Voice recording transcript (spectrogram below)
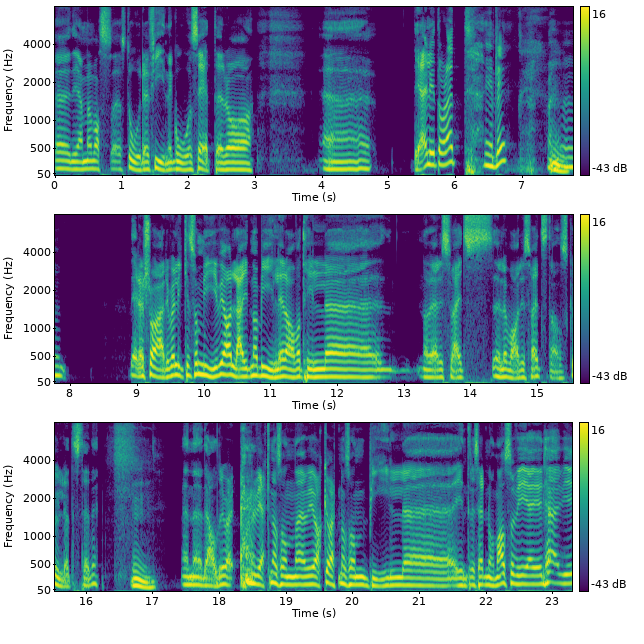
Uh, De er med masse store, fine, gode seter og uh, Det er litt ålreit, egentlig. Eh, Ellers så er det vel ikke så mye. Vi har leid noen biler av og til eh, når vi er i Sveits, eller var i Sveits, da, og skulle til steder. Mm. Men eh, det har aldri vært Vi, er sånn, eh, vi har ikke vært noe sånn bilinteressert, noen av oss. Så vi, vi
